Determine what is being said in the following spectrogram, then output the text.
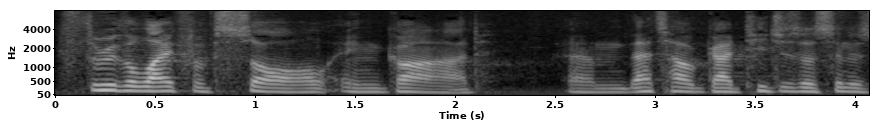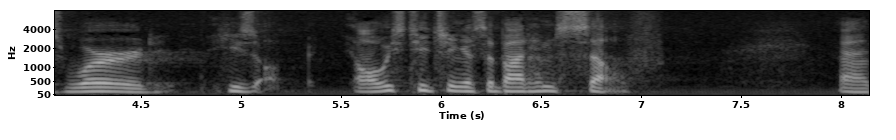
through the life of Saul and God. Um, that's how God teaches us in His Word. He's always teaching us about Himself. Uh,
